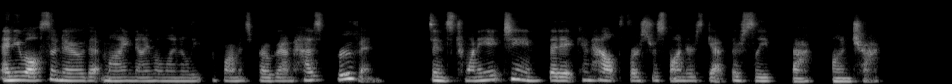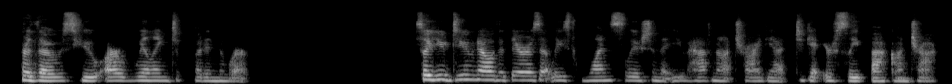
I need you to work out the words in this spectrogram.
And you also know that my 911 Elite Performance Program has proven since 2018 that it can help first responders get their sleep back on track for those who are willing to put in the work. So you do know that there is at least one solution that you have not tried yet to get your sleep back on track.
